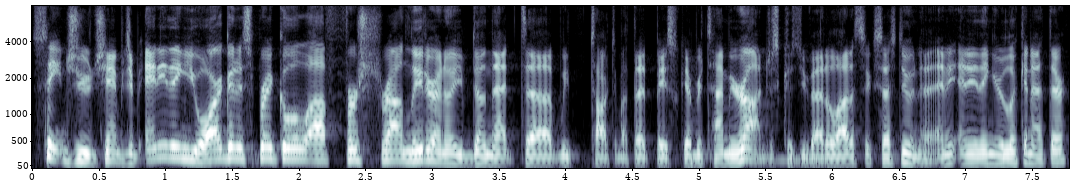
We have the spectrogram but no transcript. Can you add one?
St. Jude Championship. Anything you are going to sprinkle uh, first round leader? I know you've done that. Uh, we've talked about that basically every time you're on, just because you've had a lot of success doing it. Any, anything you're looking at there?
